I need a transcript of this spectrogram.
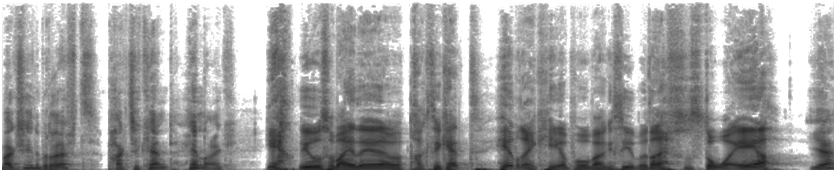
magasinet Bedrift, praktikant Henrik. Ja, det er jo så mig, der er praktikant Henrik her på Magasinet Bedrift, som stor ære. Ja,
